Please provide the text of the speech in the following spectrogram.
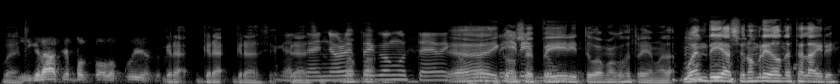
Bueno. Y gracias por todo, cuídense. Gra- gra- gracias, Que el gracias. Señor esté con ustedes. Con Ay, su con su espíritu. Vamos a coger otra llamada. Buen día, su nombre y dónde está el aire.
